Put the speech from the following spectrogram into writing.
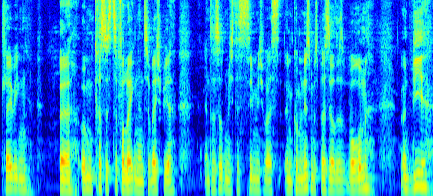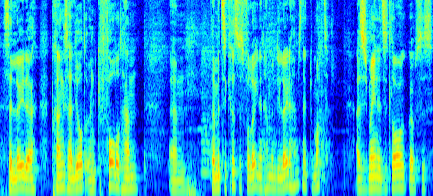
Gläubigen, äh, um Christus zu verleugnen. Zum Beispiel interessiert mich das ziemlich, was im Kommunismus passiert ist, warum und wie sie Leute drangsaliert und gefordert haben, ähm, damit sie Christus verleugnet haben. Und die Leute haben es nicht gemacht. Also ich meine, jetzt klar gab es das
